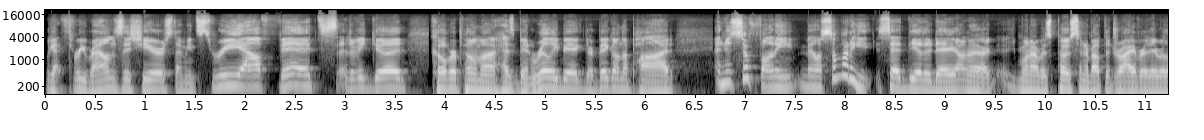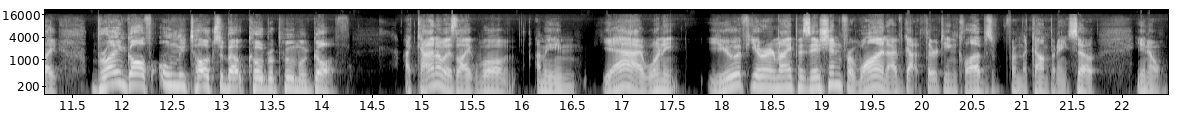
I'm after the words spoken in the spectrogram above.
We got three rounds this year, so that means three outfits. It'll be good. Cobra Puma has been really big. They're big on the pod. And it's so funny. Now, somebody said the other day on a when I was posting about the driver, they were like, Brian Golf only talks about Cobra Puma golf. I kind of was like, well, I mean, yeah, I wouldn't you if you're in my position. For one, I've got 13 clubs from the company. So, you know,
